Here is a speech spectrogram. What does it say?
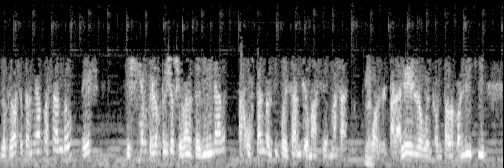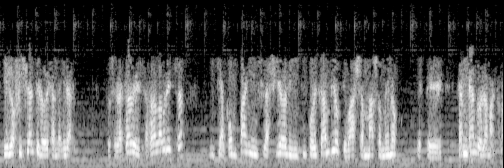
lo que vas a terminar pasando es que siempre los precios se van a terminar ajustando al tipo de cambio más, eh, más alto, por el paralelo o el contado con liqui, y el oficial te lo dejan de mirar. Entonces la clave es cerrar la brecha y que acompañe inflación y tipo de cambio que vayan más o menos este, caminando de la mano, ¿no?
